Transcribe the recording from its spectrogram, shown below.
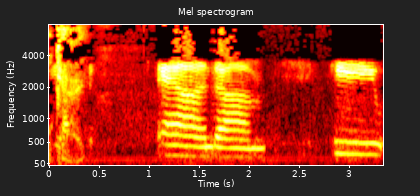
Okay. Yeah. And um, he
